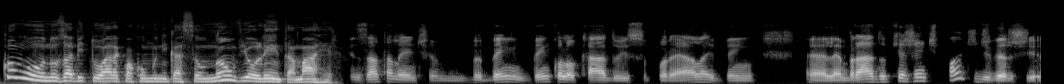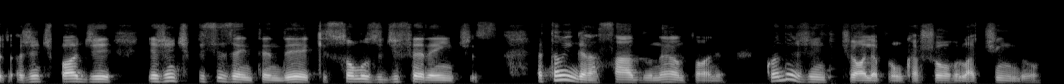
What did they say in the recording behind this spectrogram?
Como nos habituar com a comunicação não violenta, Maher? Exatamente, bem, bem colocado isso por ela e bem é, lembrado que a gente pode divergir, a gente pode e a gente precisa entender que somos diferentes. É tão engraçado, né, Antônio? Quando a gente olha para um cachorro latindo,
